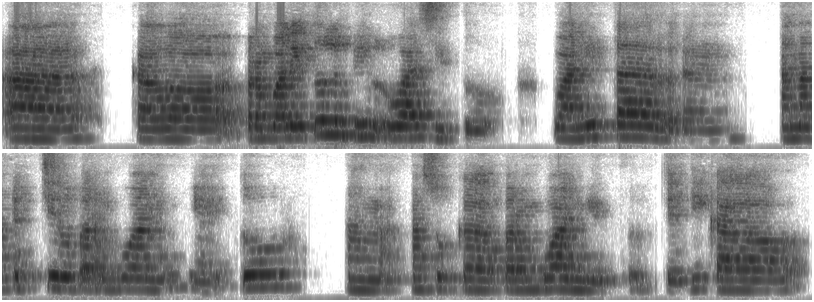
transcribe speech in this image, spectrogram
uh, kalau perempuan itu lebih luas itu. Wanita bahkan anak kecil perempuan yaitu um, masuk ke perempuan gitu. Jadi kalau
